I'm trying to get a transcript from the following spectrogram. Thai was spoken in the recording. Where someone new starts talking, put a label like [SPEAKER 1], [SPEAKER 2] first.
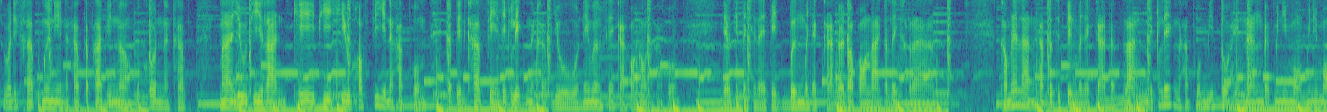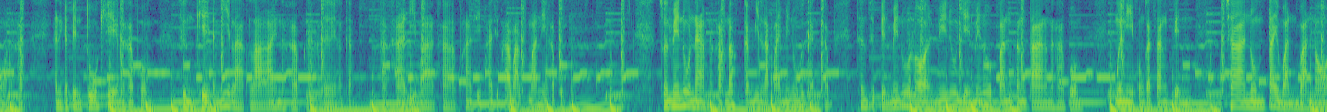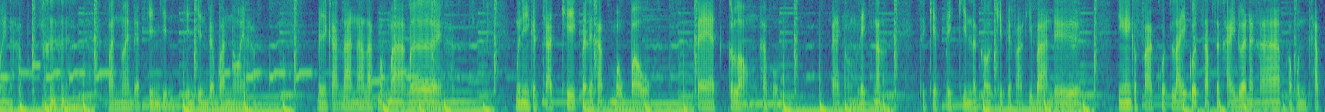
[SPEAKER 1] สวัสดีครับ มื้อนี้นะครับกับภาพพี่น้องทุกคนนะครับ มาอยู่ที่ร้าน KPQ Coffee นะครับผมก็เป็นคาเฟ่เล็กๆนะครับอยู่ในเมืองเซกาของเฮานะครับผมเดี๋ยวสิเป็นจังไดไปเบิ่งบรรยากาศโดยรอบของร้านกันเลยครับคำในร้านนะครับก็จะเป็นบรรยากาศแบบร้านเล็กๆนะครับผมมีโต๊ะให้นั่งแบบมินิมอลมินิมอลนะครับอันนี้ก็เป็นตู้เค้กนะครับผมซึ่งเค้กจะมีหลากหลายนะครับหนาเลยแล้วก็ราคาดีมากครับ50 55 บาทประมาณนี้ครับผม ส่วนเมนูน้ำนะครับเนาะก็มีหลากหลายเมนูคือกันครับทั้งจะเป็นเมนูร้อนเมนูเย็นเมนูปันต่างๆนะครับผมเมื่อนี้ผมก็สั่งเป็นชานมไต้หวันหวานน้อยนะครับหวานน้อยแบบเย็นๆเย็นๆแบบหวานน้อยนะครับ บรรยากาศร้านน่ารักมาก ๆเลยนะครับเมื่อนี้ก็จัดเค้กไปเลยครับเบาๆ8กล่องครับผม8กล่องเล็กเนาะจะเก็บไปกินแล้วก็เก็บไปฝากที่บ้านเด้อยังไงก็ฝากกดไลค์กด Subscribe ด้วยนะครับ ขอบคุณครับ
